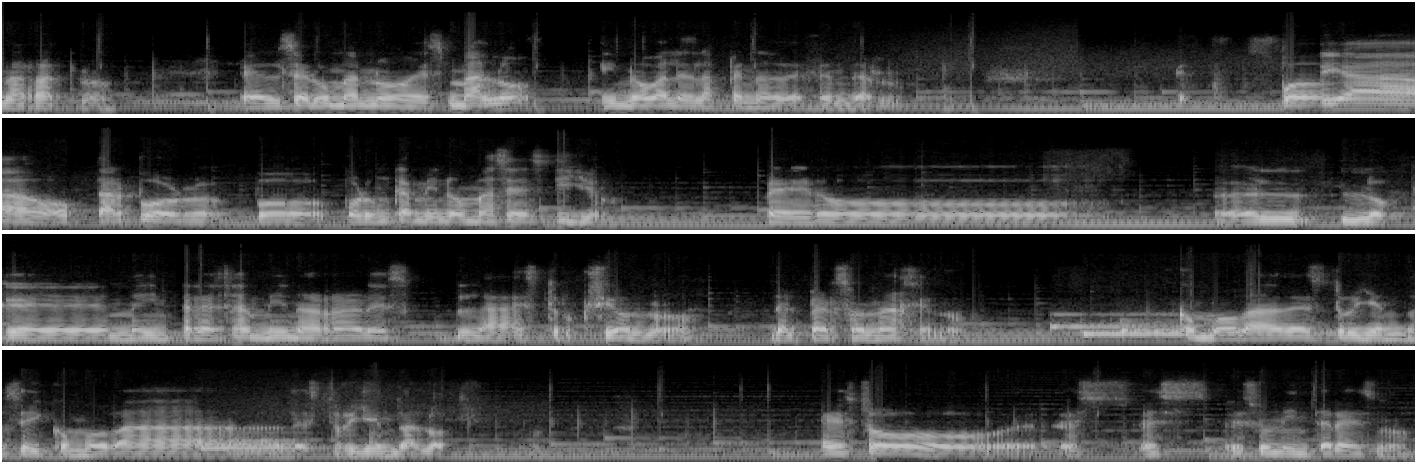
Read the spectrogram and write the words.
narrativa, ¿no? El ser humano es malo y no vale la pena defenderlo. Podría optar por, por, un camino más sencillo, pero lo que me interesa a mí narrar es la destrucción, ¿no? del personaje, ¿no? Cómo va destruyéndose y cómo va destruyendo al otro. Eso es, un interés, ¿no?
